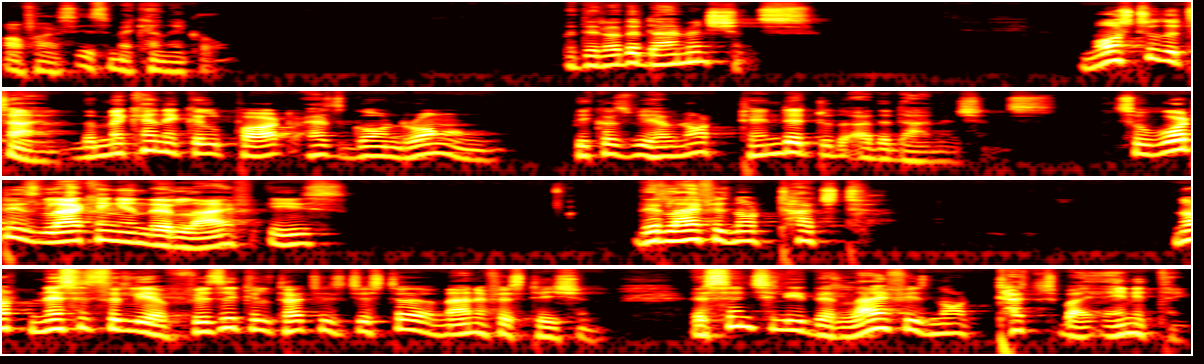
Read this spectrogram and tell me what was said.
of us is mechanical, but there are other dimensions. Most of the time, the mechanical part has gone wrong because we have not tended to the other dimensions. So what is lacking in their life is, their life is not touched. Not necessarily a physical touch, it's just a manifestation. Essentially, their life is not touched by anything.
